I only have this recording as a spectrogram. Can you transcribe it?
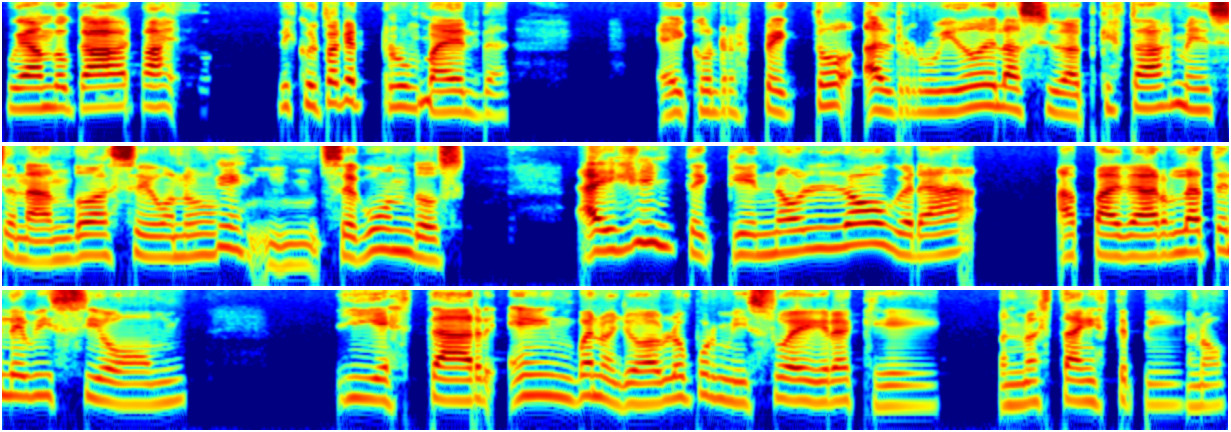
cuidando cada paso disculpa que rumba, Elda. Eh, con respecto al ruido de la ciudad que estabas mencionando hace unos mm, segundos, hay gente que no logra apagar la televisión y estar en, bueno, yo hablo por mi suegra que no está en este plano,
